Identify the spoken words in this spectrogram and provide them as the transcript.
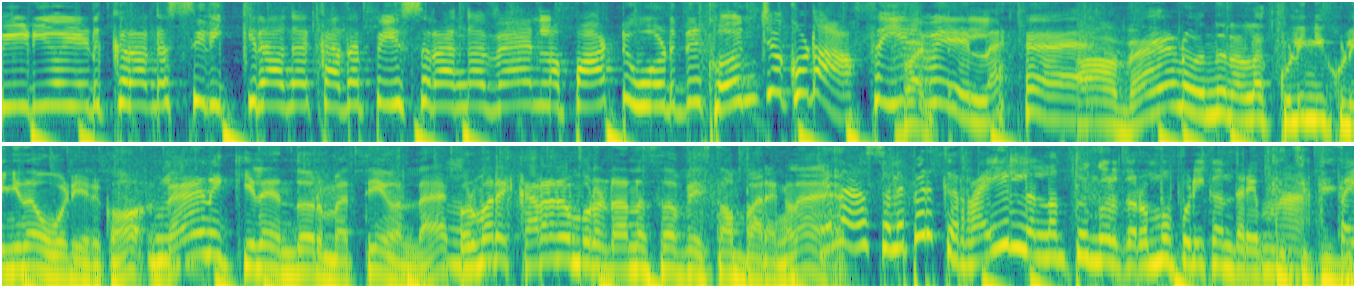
வீடியோ எடுக்கிறாங்க சிரிக்கிறாங்க. கதை பேசுறாங்க வேன்ல பாட்டு ஓடுது கொஞ்சம் கூட அசையவே இல்ல. வேன் வந்து நல்லா குலுங்கி குலுங்கி தான் ஓடி இருக்கும் வேனு கீழே எந்த ஒரு மெத்தையும் இல்ல. ஒரு மாதிரி கரடு முரடான சர்ஃபேஸ் தான் பாருங்களேன். ஏன்னா சில பேருக்கு ரயில் எல்லாம் தூங்குறது ரொம்ப பிடிக்கும் தெரியுமா? இப்ப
